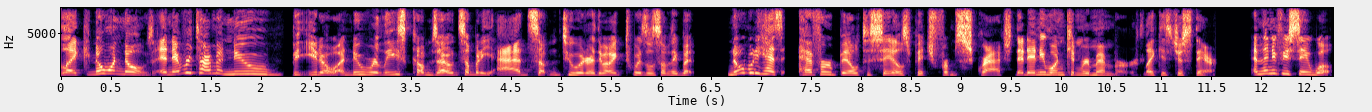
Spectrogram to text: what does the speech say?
Like no one knows. And every time a new, you know, a new release comes out, somebody adds something to it or they might twizzle something, but nobody has ever built a sales pitch from scratch that anyone can remember. Like it's just there. And then if you say, well,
